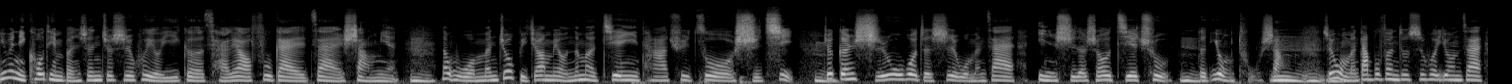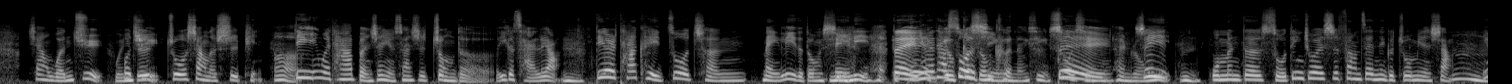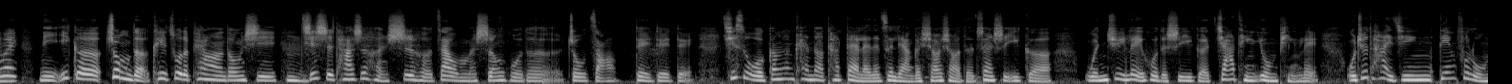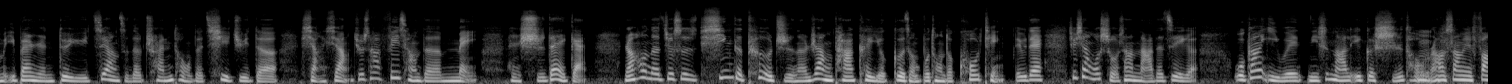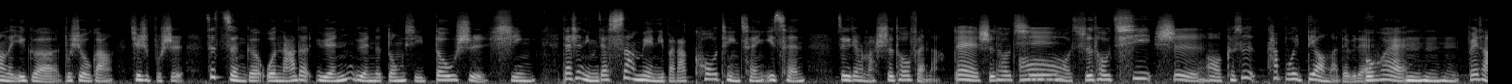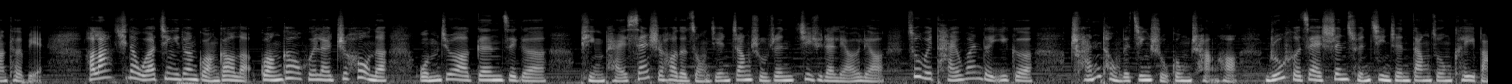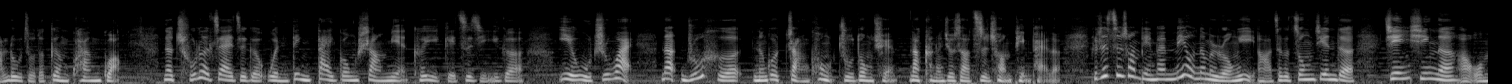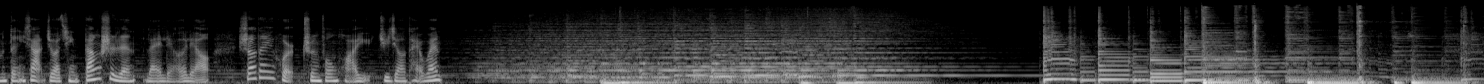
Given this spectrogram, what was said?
因为你 coating 本身就是会有一个材料覆盖在上面，嗯，那我们就比较没有那么建议他去做石器，嗯，就跟食物或者是我们在饮食的时候接触的用途上，嗯嗯，所以我们大部分都是会用在像文具或者是桌上的饰品。嗯，第一，因为它本身也算是重的一个材料，嗯，第二，它可以做成美丽的东西，美丽，对，因为它塑形。可能性，塑形很容易，所以，嗯，我们的锁定就会是放在那个桌面上，嗯，因为。你一个重的可以做的漂亮的东西，嗯，其实它是很适合在我们生活的周遭。对对对，其实我刚刚看到他带来的这两个小小的，算是一个文具类或者是一个家庭用品类，我觉得他已经颠覆了我们一般人对于这样子的传统的器具的想象，就是它非常的美，很时代感。然后呢，就是新的特质呢，让它可以有各种不同的 coating，对不对？就像我手上拿的这个。我刚以为你是拿了一个石头，然后上面放了一个不锈钢，其实不是。这整个我拿的圆圆的东西都是锌，但是你们在上面你把它 coating 成一层，这个叫什么？石头粉啊？对，石头漆。哦，石头漆是哦，可是它不会掉嘛，对不对？不会。嗯嗯嗯，非常特别。好啦，现在我要进一段广告了。广告回来之后呢，我们就要跟这个品牌三十号的总监张淑珍继续来聊一聊，作为台湾的一个。传统的金属工厂哈，如何在生存竞争当中可以把路走得更宽广？那除了在这个稳定代工上面可以给自己一个业务之外，那如何能够掌控主主动权？那可能就是要自创品牌了。可是自创品牌没有那么容易啊，这个中间的艰辛呢啊，我们等一下就要请当事人来聊一聊。稍待一会儿，春风华语聚焦台湾。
